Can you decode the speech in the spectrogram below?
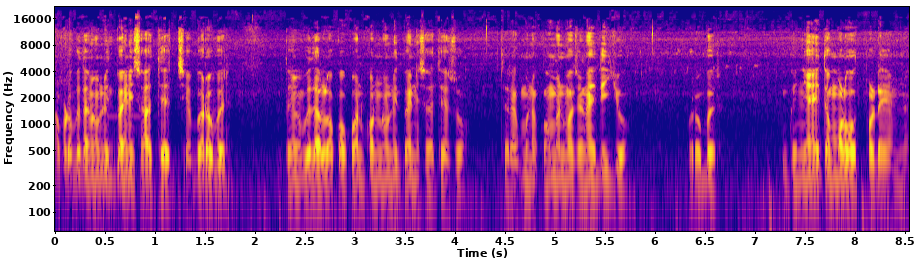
આપણે બધા નવનીતભાઈની સાથે જ છે. બરોબર? તમે બધા લોકો કોણ કોણ નવનીતભાઈની સાથે છો? જરાક મને કોમેન્ટમાં જણાવી દેજો. બરોબર? કે ન્યાય તો મળવો જ પડે એમને.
